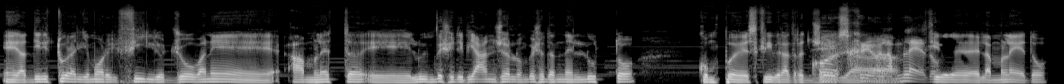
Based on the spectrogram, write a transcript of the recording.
e addirittura gli muore il figlio giovane Hamlet e lui invece di piangerlo invece di andare in lutto comp- scrive la tragedia scrive l'Amleto. scrive l'Amleto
